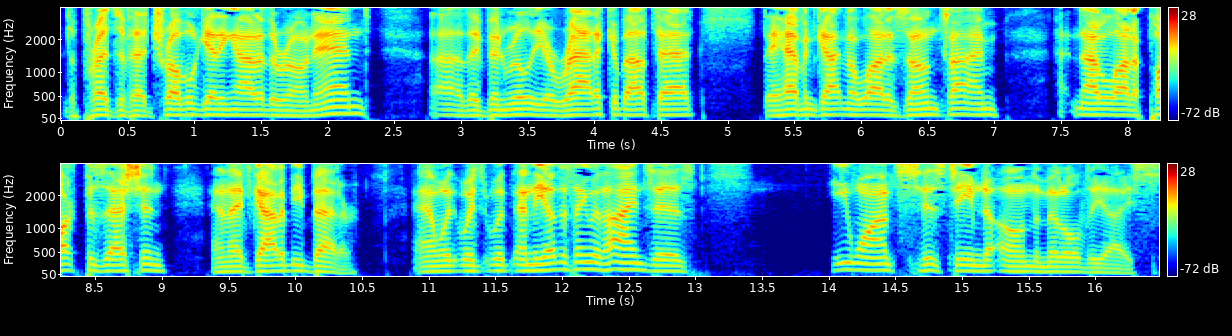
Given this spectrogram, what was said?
the Preds have had trouble getting out of their own end. Uh, they've been really erratic about that. They haven't gotten a lot of zone time, not a lot of puck possession, and they've got to be better. And with, with, with and the other thing with Hynes is he wants his team to own the middle of the ice.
